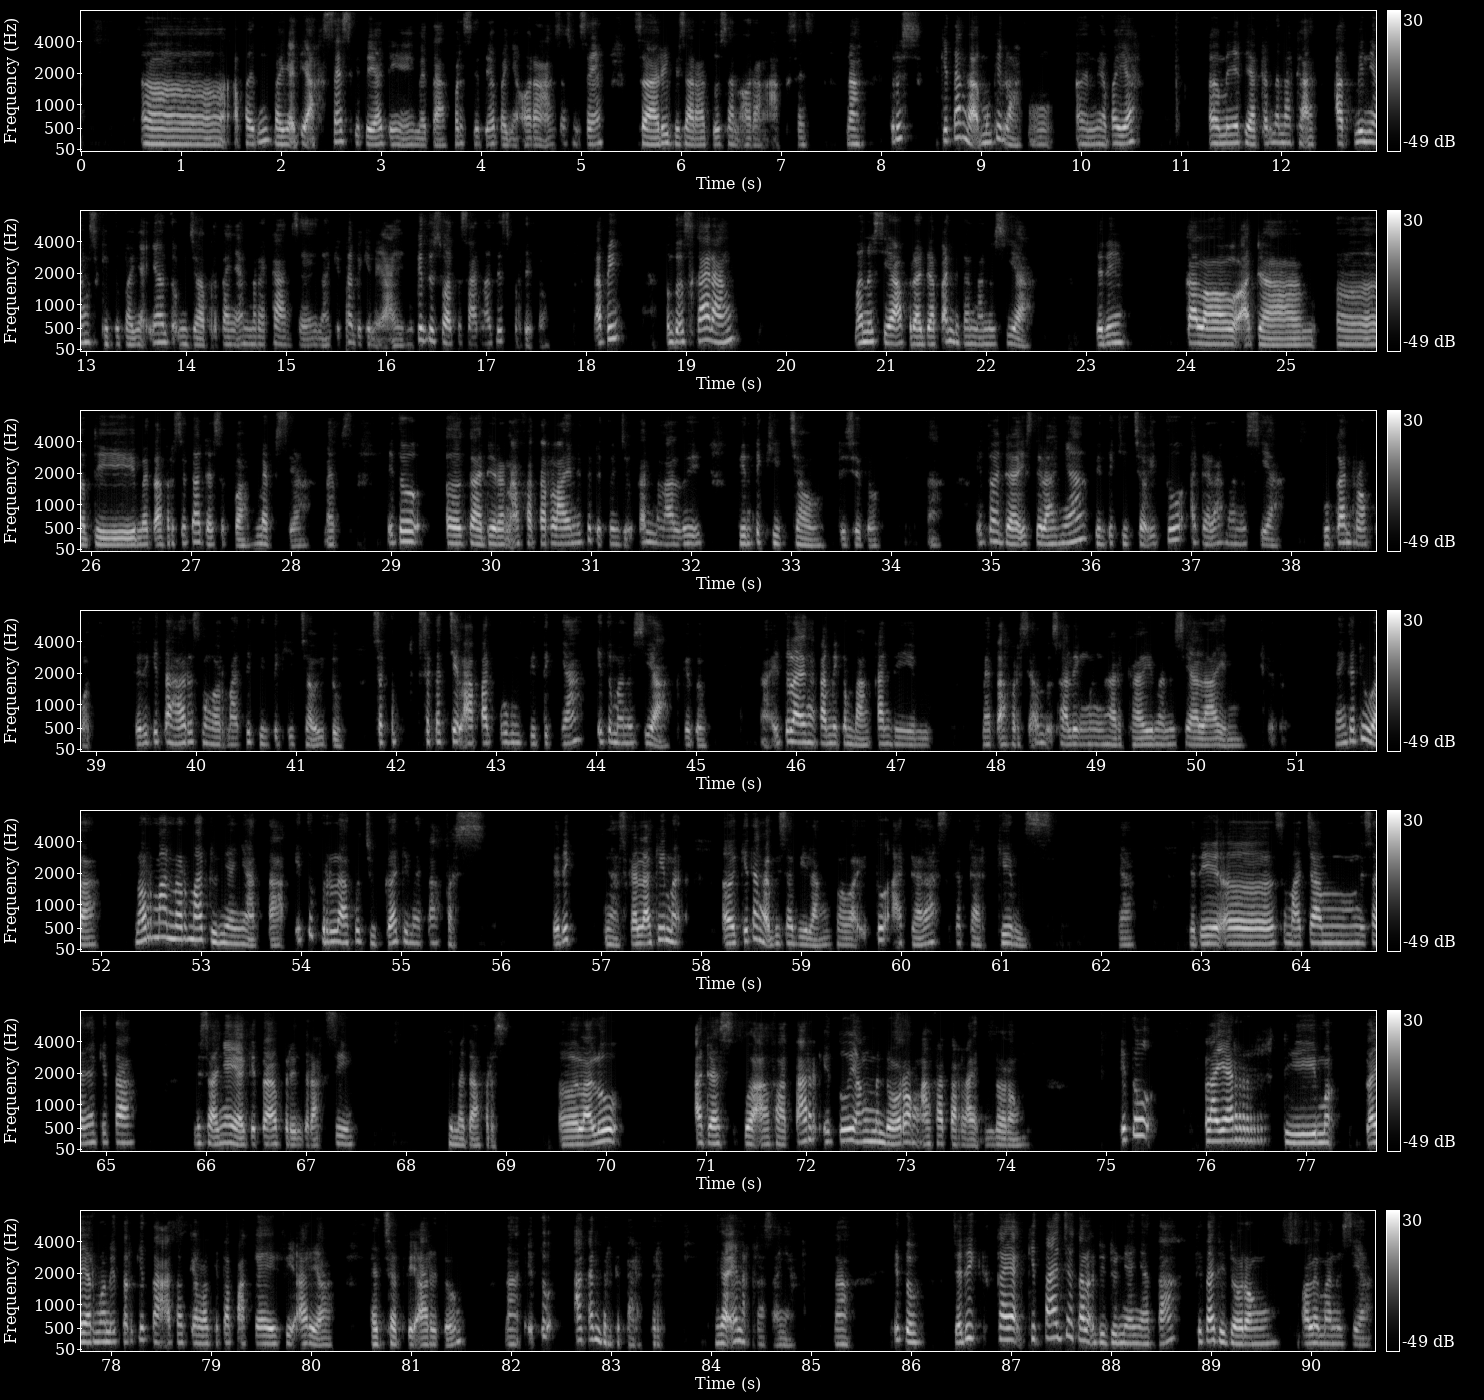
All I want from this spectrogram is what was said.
uh, apa ini banyak diakses gitu ya di metaverse gitu ya banyak orang akses misalnya sehari bisa ratusan orang akses. Nah terus kita nggak mungkin lah ini apa ya Eh, menyediakan tenaga admin yang segitu banyaknya untuk menjawab pertanyaan mereka. Nah, kita bikin AI. Mungkin itu suatu saat nanti seperti itu. Tapi untuk sekarang, manusia berhadapan dengan manusia. Jadi kalau ada uh, di metaverse itu ada sebuah maps ya, maps itu uh, kehadiran avatar lain itu ditunjukkan melalui bintik hijau di situ. Nah, itu ada istilahnya bintik hijau itu adalah manusia, bukan robot. Jadi kita harus menghormati bintik hijau itu. Sekecil apa pun bintiknya, itu manusia. begitu. Nah, itulah yang kami kembangkan di metaverse untuk saling menghargai manusia lain. Gitu. Yang kedua, norma-norma dunia nyata itu berlaku juga di metaverse. Jadi, nah sekali lagi eh, kita nggak bisa bilang bahwa itu adalah sekedar games. Ya, jadi eh, semacam misalnya kita, misalnya ya kita berinteraksi di metaverse. Eh, lalu ada sebuah avatar itu yang mendorong avatar lain mendorong. Itu layar di layar monitor kita atau kalau kita pakai VR ya headset VR itu. Nah itu akan bergetar nggak enak rasanya. Nah itu. Jadi kayak kita aja kalau di dunia nyata kita didorong oleh manusia.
